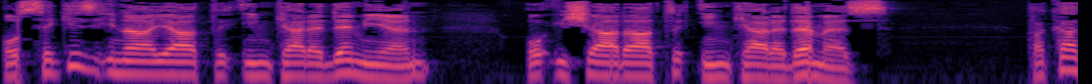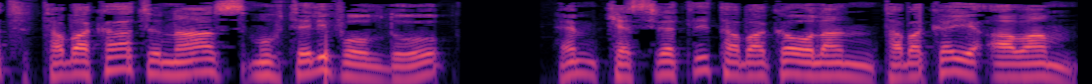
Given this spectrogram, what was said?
O sekiz inayatı inkar edemeyen, o işaratı inkar edemez. Fakat tabakat-ı nas muhtelif olduğu, hem kesretli tabaka olan tabakayı avam,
